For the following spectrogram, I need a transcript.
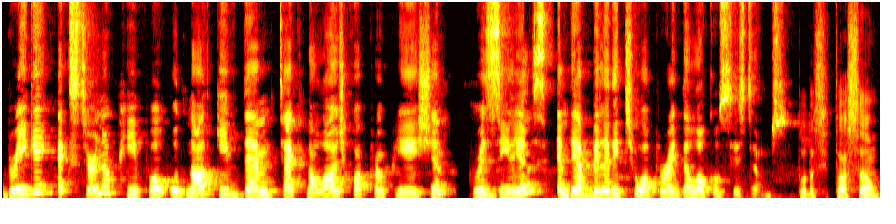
bringing external people would not give them technological appropriation, resilience and the ability to operate the local systems. Toda a situação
